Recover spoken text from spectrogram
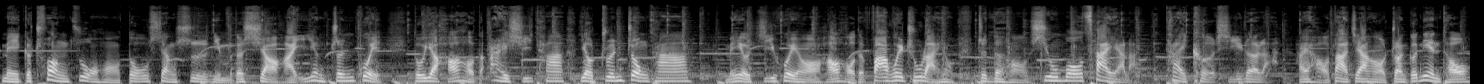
每个创作哈都像是你们的小孩一样珍贵，都要好好的爱惜它，要尊重它。没有机会哦，好好的发挥出来哦，真的哦，羞摸菜呀啦，太可惜了啦。还好大家哈转个念头，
